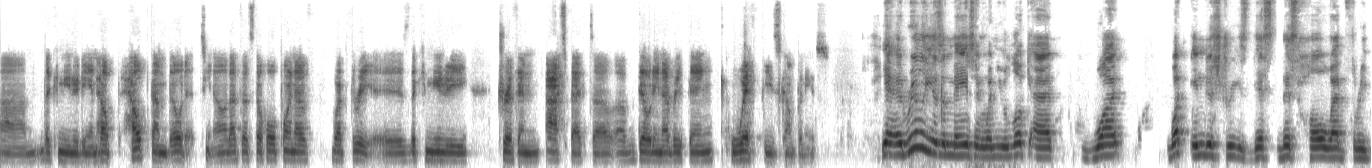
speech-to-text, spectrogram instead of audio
um, the community and help help them build it. You know, that that's the whole point of Web three is the community driven aspect of, of building everything with these companies. Yeah, it really is amazing when you look at what what industries this this whole web 3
